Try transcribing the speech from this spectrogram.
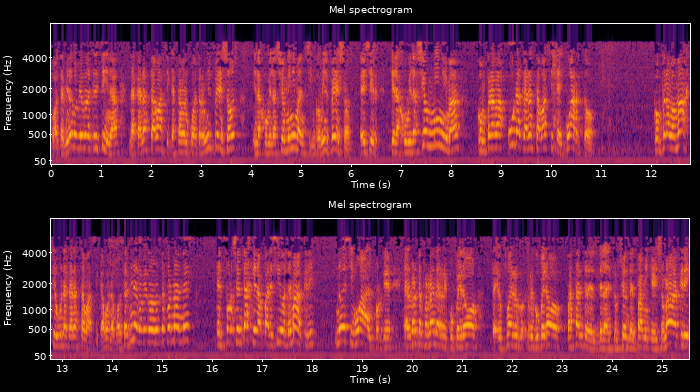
Cuando terminó el gobierno de Cristina, la canasta básica estaba en cuatro mil pesos y la jubilación mínima en cinco mil pesos. Es decir, que la jubilación mínima compraba una canasta básica y cuarto. Compraba más que una canasta básica. Bueno, cuando termina el gobierno de Alberto Fernández, el porcentaje era parecido al de Macri, no es igual, porque Alberto Fernández recuperó eh, fue recuperó bastante de, la destrucción del PAMI que hizo Macri,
